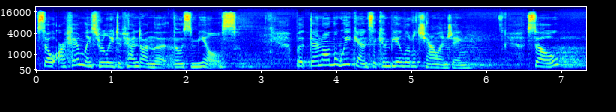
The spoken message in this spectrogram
So our families really depend on the, those meals. But then on the weekends, it can be a little challenging. So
